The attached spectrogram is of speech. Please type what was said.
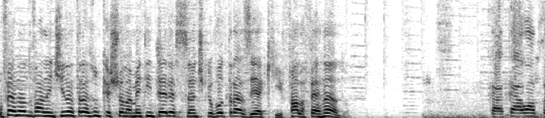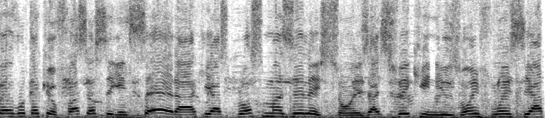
O Fernando Valentina traz um questionamento interessante que eu vou trazer aqui. Fala, Fernando. Cacá, uma pergunta que eu faço é o seguinte: será que as próximas eleições, as fake news vão influenciar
